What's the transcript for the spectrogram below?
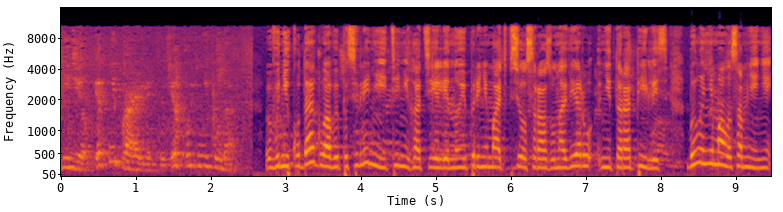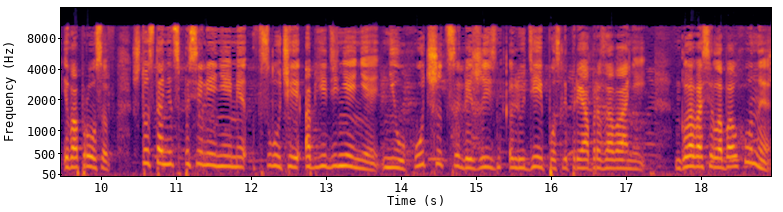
не делать, это неправильный путь, это путь никуда. В никуда главы поселения идти не хотели, но и принимать все сразу на веру не торопились. Было немало сомнений и вопросов. Что станет с поселениями в случае объединения? Не ухудшится ли жизнь людей после преобразований? Глава села Балхуны,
